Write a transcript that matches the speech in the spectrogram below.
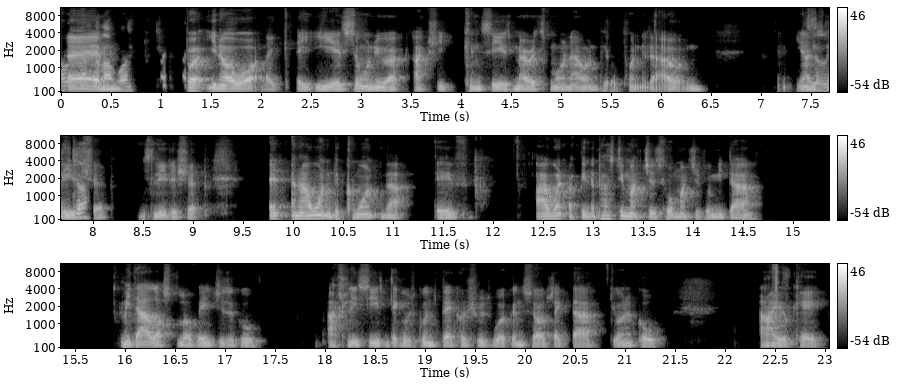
I remember Um, that one. But you know what? Like he is someone who actually can see his merits more now, and people pointed it out, and you know his leader. leadership, his leadership, and, and I wanted to come on to that, Dave. I went. I've been the past two matches, home matches with my dad. My dad lost love ages ago. Ashley's season ticket was going to bed because she was working, so I was like, "Dad, do you want to go?" Aye, okay.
